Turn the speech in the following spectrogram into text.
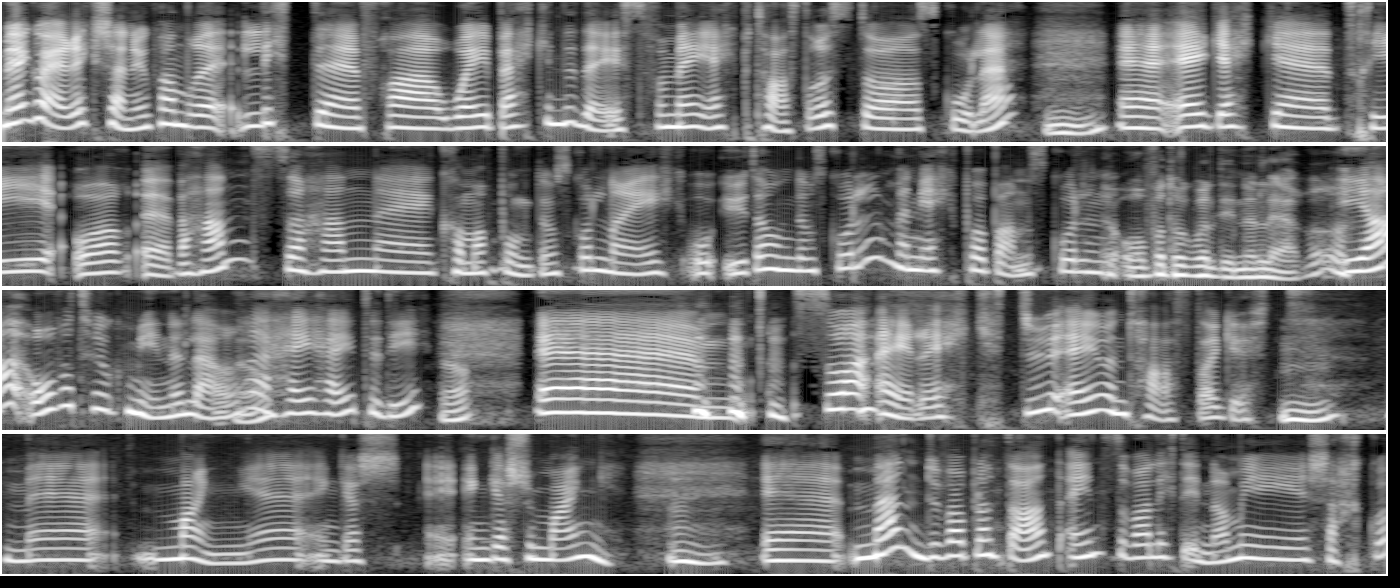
Meg og Eirik kjenner jo hverandre litt eh, fra way back in the days. For vi gikk på Tasterøst og skole. Mm. Eh, Jeg gikk eh, tre år over han, så han eh, kom opp på ungdomsskolen når jeg gikk ut av ungdomsskolen, men gikk på barneskolen. Jeg overtok vel dine lærere? Ja, overtok mine lærere. Hei, hei til de. Ja. Eh, så Eirik, du er jo en Tasta-gutt. Mm Med mange engasj engasjement. Mm. Eh, men du var annet en som var litt innom i kirka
